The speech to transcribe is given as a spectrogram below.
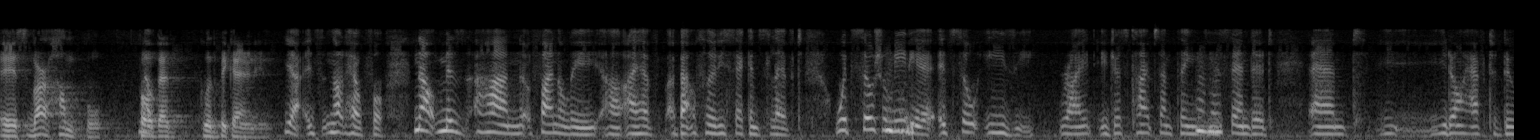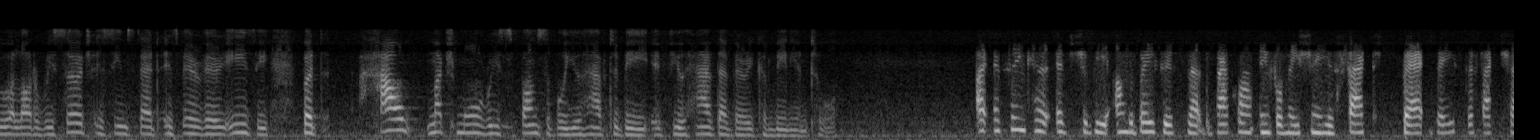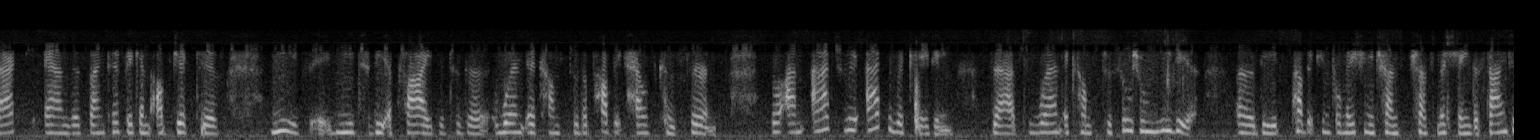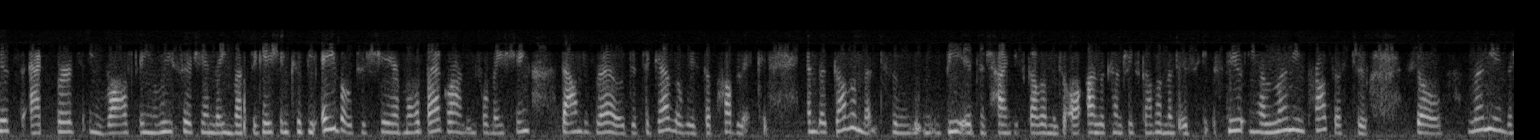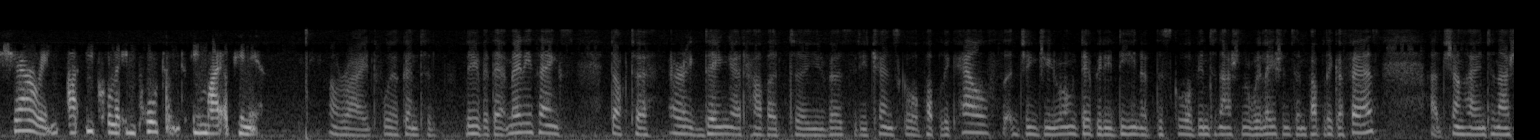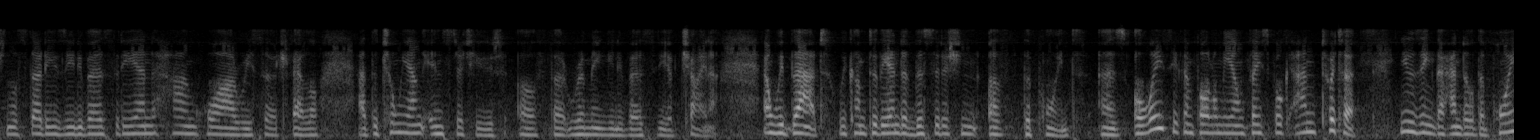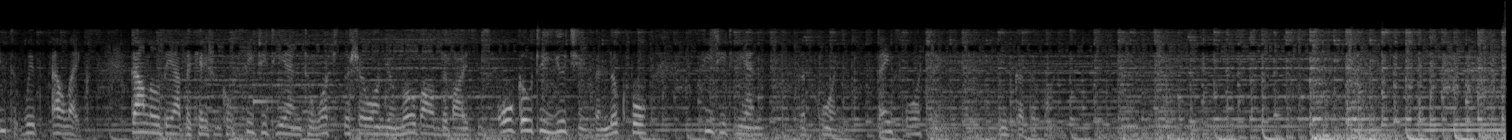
is very harmful for no. that good beginning. Yeah, it's not helpful. Now, Ms. Han, finally, uh, I have about 30 seconds left. With social mm -hmm. media, it's so easy right? You just type something, mm -hmm. you mm-hmm. send it, and you, don't have to do a lot of research. It seems that it's very, very easy. But how much more responsible you have to be if you have that very convenient tool? I, I think uh, it should be on the basis that the background information is fact-based, fact-checked, and the scientific and objective needs need to be applied to the when it comes to the public health concerns. So I'm actually advocating that when it comes to social media, uh, the public information trans transmission, the scientists, experts involved in research and the investigation could be able to share more background information down the road together with the public. And the government, be it the Chinese government or other countries' government, is still in a learning process too. So learning and the sharing are equally important, in my opinion. All right, we're going to leave it there. Many thanks. Dr. Eric Ding at Harvard uh, University Chan School of Public Health, Jing Jiyong, Deputy Dean of the School of International Relations and Public Affairs at Shanghai International Studies University, and Han Hua Research Fellow at the Chongyang Institute of uh, Renmin University of China. And with that, we come to the end of this edition of The Point. As always, you can follow me on Facebook and Twitter using the handle The Point with Alex. Download the application called CGTN to watch the show on your mobile devices or go to YouTube and look for CGTN The Point. Thanks for watching. You've got The Point.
